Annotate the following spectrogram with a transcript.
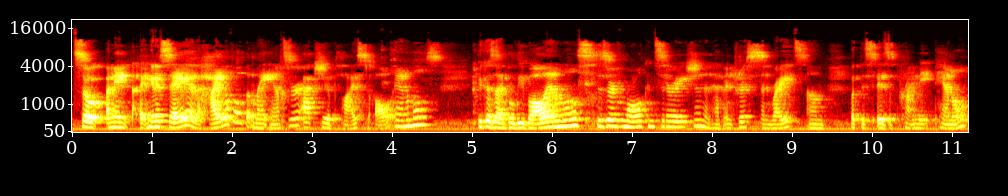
so, I mean, I'm going to say at a high level that my answer actually applies to all animals because I believe all animals deserve moral consideration and have interests and rights. Um, but this is a primate panel.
